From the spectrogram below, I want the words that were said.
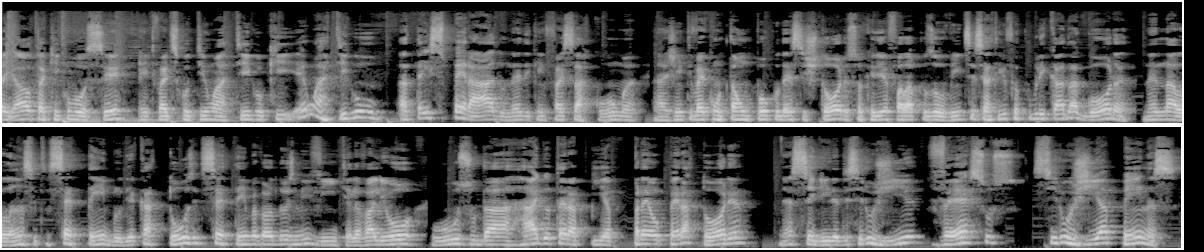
Legal estar aqui com você. A gente vai discutir um artigo que é um artigo até esperado, né, de quem faz sarcoma. A gente vai contar um pouco dessa história. Eu só queria falar para os ouvintes, esse artigo foi publicado agora, né, na Lancet, em setembro, dia 14 de setembro agora de 2020. Ele avaliou o uso da radioterapia pré-operatória, né, seguida de cirurgia versus cirurgia apenas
